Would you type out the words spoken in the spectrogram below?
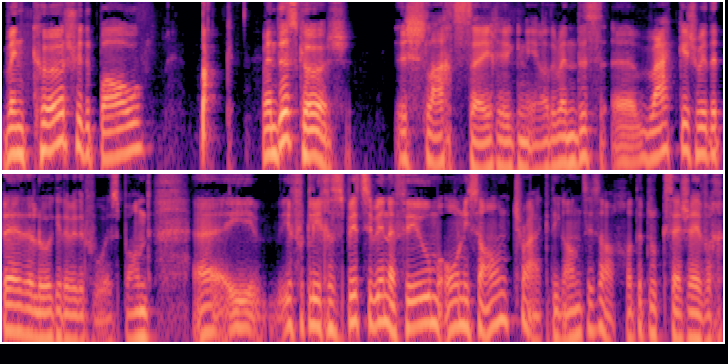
wenn du hörst, wie der Ball, Back. wenn du das hörst, ein schlechtes Zeichen irgendwie. Oder wenn das äh, weg ist wieder, dann, dann schaue ich dann wieder Fußball. Und äh, ich, ich vergleiche es ein bisschen wie einen Film ohne Soundtrack, die ganze Sache. Oder? Du siehst einfach,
